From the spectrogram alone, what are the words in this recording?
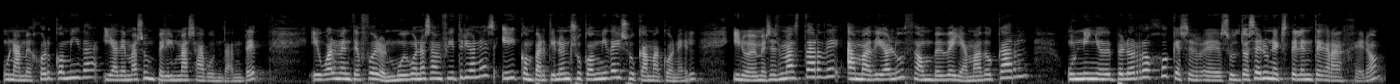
una mejor comida y además un pelín más abundante. Igualmente fueron muy buenos anfitriones y compartieron su comida y su cama con él. Y nueve meses más tarde, Ama dio a luz a un bebé llamado Carl, un niño de pelo rojo que resultó ser un excelente granjero.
